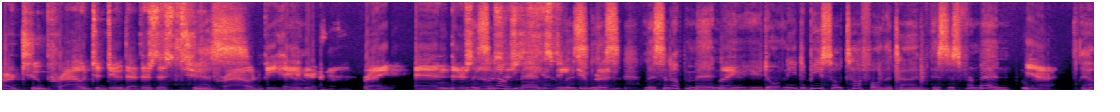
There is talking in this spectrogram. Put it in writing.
are too proud to do that. There's this too yes. proud behavior, yeah. right? And there's listen no up, men. Listen, listen, listen, up, men. Like, you you don't need to be so tough all the time. This is for men. Yeah. Yeah.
